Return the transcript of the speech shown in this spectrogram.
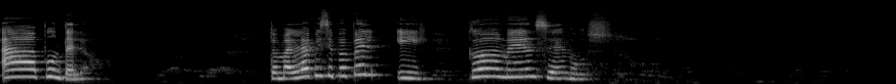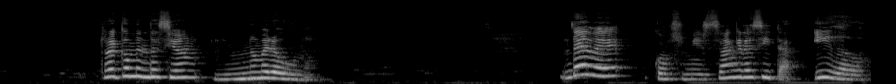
apúntalo. Toma lápiz y papel y comencemos. Recomendación número uno. Debe consumir sangrecita, hígado,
